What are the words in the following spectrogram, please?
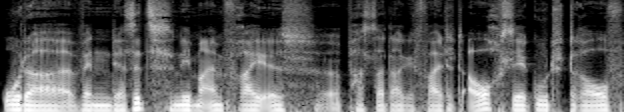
Oder wenn der Sitz neben einem frei ist, äh, passt er da gefaltet auch sehr gut drauf.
